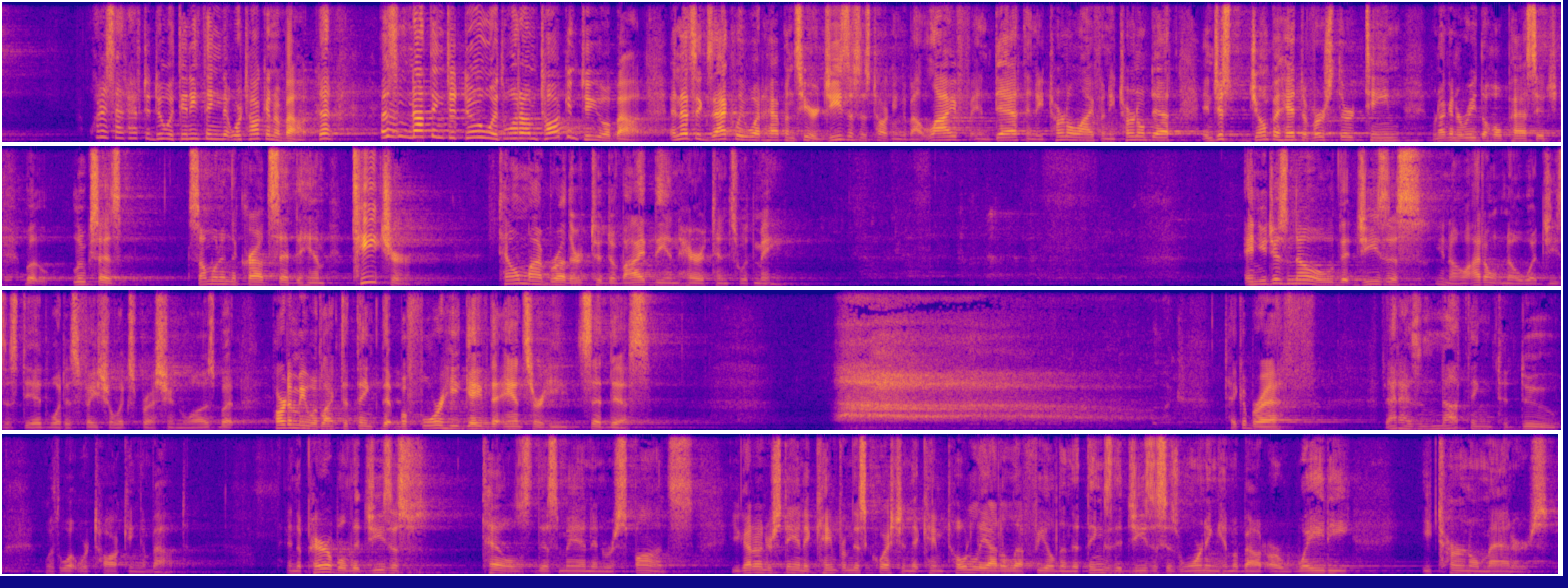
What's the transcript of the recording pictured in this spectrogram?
What does that have to do with anything that we're talking about? That, has nothing to do with what I'm talking to you about. And that's exactly what happens here. Jesus is talking about life and death and eternal life and eternal death. And just jump ahead to verse 13. We're not going to read the whole passage, but Luke says, Someone in the crowd said to him, Teacher, tell my brother to divide the inheritance with me. And you just know that Jesus, you know, I don't know what Jesus did, what his facial expression was, but part of me would like to think that before he gave the answer, he said this Take a breath. That has nothing to do with what we're talking about. And the parable that Jesus tells this man in response you got to understand it came from this question that came totally out of left field, and the things that Jesus is warning him about are weighty, eternal matters.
